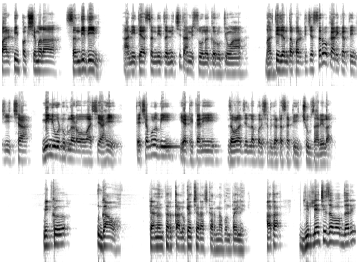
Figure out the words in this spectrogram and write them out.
पार्टी पक्ष मला संधी देईल आणि त्या संधीचं निश्चित आम्ही सोनं करू किंवा भारतीय जनता पार्टीच्या सर्व कार्यकर्त्यांची इच्छा मी निवडणूक लढवावं अशी आहे. त्याच्यामुळं मी या ठिकाणी जवळा जिल्हा परिषद गटासाठी इच्छुक झालेलो आहे. एक गाव त्यानंतर तालुक्याचे राजकारण आपण पाहिले. आता जिल्ह्याची जबाबदारी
